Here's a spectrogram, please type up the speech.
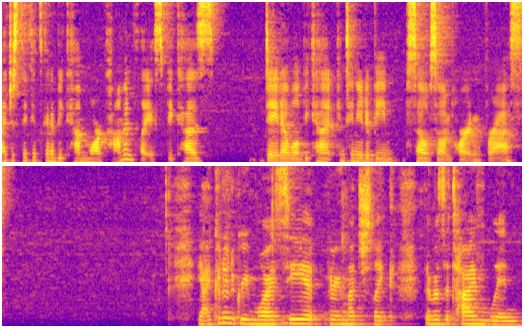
i just think it's going to become more commonplace because data will become continue to be so so important for us yeah i couldn't agree more i see it very much like there was a time when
